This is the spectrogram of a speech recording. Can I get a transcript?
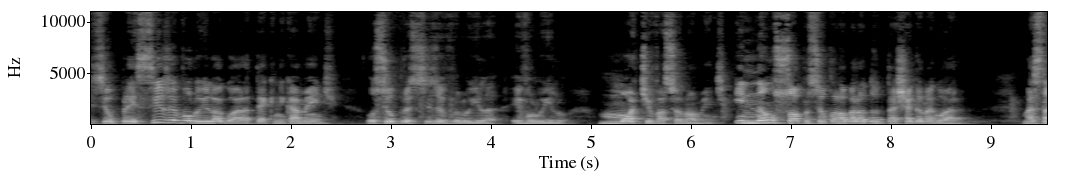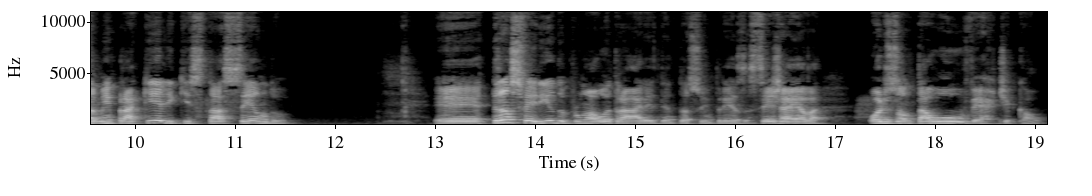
se eu preciso evoluí-lo agora tecnicamente, ou se eu preciso evoluí-lo evoluí motivacionalmente. E não só para o seu colaborador que está chegando agora, mas também para aquele que está sendo é, transferido para uma outra área dentro da sua empresa, seja ela horizontal ou vertical.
